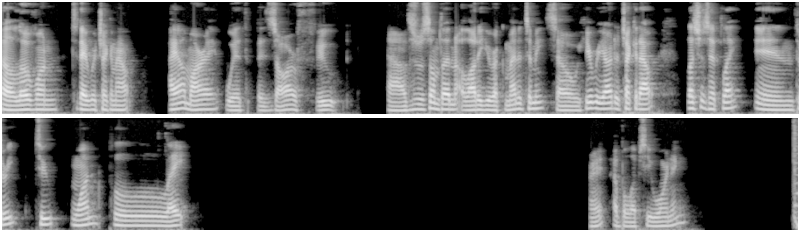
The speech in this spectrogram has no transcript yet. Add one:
Hello everyone, today we're checking out Aia Amare with Bizarre Food. Now this was something a lot of you recommended to me, so here we are to check it out. Let's just hit play in 3, 2, 1, play. Alright, epilepsy warning.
